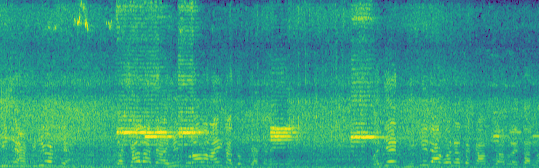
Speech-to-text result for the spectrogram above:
की ते ॲफिडेविट द्या. कशाला द्या? हे पुरावा नाही का तुमच्याकडे? म्हणजे भीती दाखवण्याचं काम चालू आहे त्यांना.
